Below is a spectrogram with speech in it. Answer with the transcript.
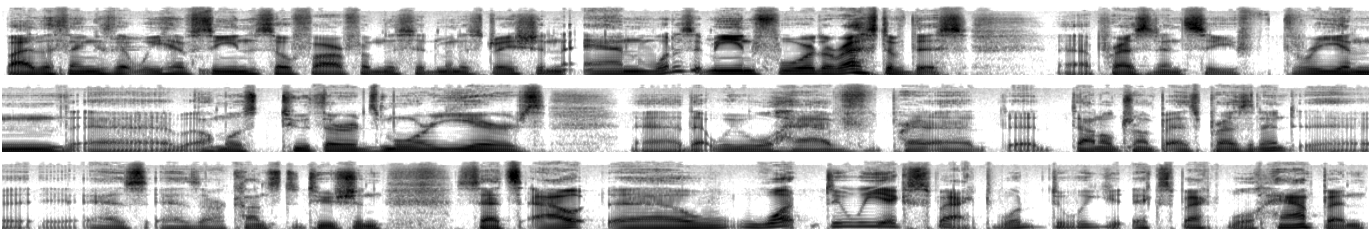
by the things that we have seen so far from this administration? And what does it mean for the rest of this? Uh, presidency, three and uh, almost two thirds more years uh, that we will have pre- uh, uh, Donald Trump as president, uh, as as our Constitution sets out. What do we expect? What do we expect will happen,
